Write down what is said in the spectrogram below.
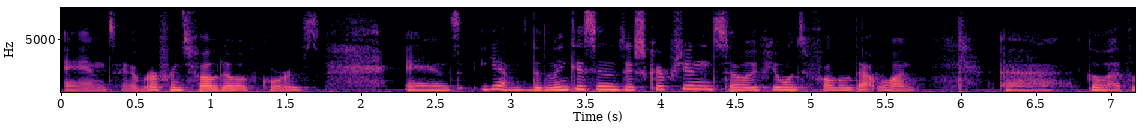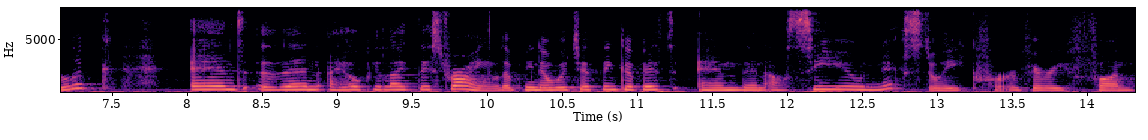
and a reference photo of course. And yeah the link is in the description. So if you want to follow that one uh, go have a look. And then I hope you like this drawing. Let me know what you think of it. And then I'll see you next week for a very fun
